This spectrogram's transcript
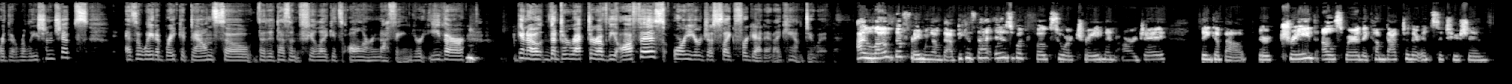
or their relationships as a way to break it down so that it doesn't feel like it's all or nothing. You're either, hmm. you know, the director of the office or you're just like, forget it, I can't do it. I love the framing of that because that is what folks who are trained in RJ think about. They're trained elsewhere, they come back to their institutions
